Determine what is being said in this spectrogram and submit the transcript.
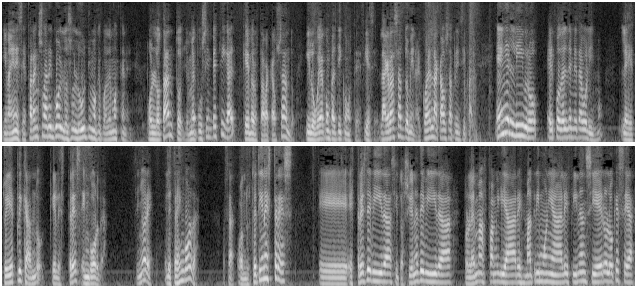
Imagínense, Frank Suárez gordo eso es lo último que podemos tener. Por lo tanto, yo me puse a investigar qué me lo estaba causando y lo voy a compartir con ustedes. Fíjense, la grasa abdominal, ¿cuál es la causa principal? En el libro El poder del metabolismo les estoy explicando que el estrés engorda. Señores, el estrés engorda. O sea, cuando usted tiene estrés, eh, estrés de vida, situaciones de vida, problemas familiares, matrimoniales, financieros, lo que sea,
